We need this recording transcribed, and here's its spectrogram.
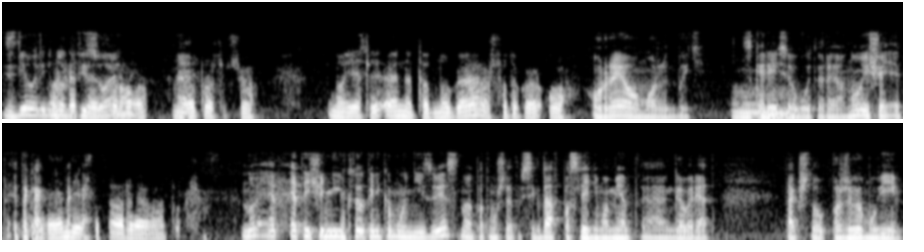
Сделали немного ну, визуально. У меня вопрос еще. Но если N это нуга, что такое O? Орео может быть. Скорее mm. всего будет Орео. Ну, еще это, это как N такая... это Орео. Ну, это, это еще никто, никому не известно, потому что это всегда в последний момент э, говорят. Так что поживем увидим.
